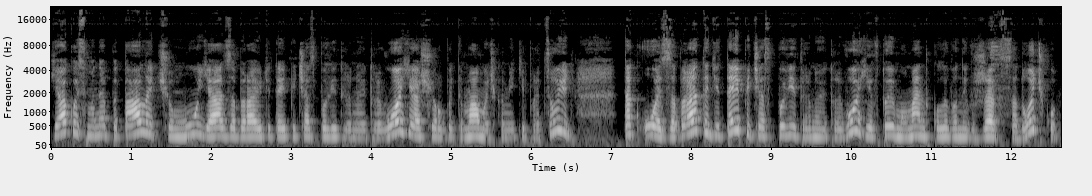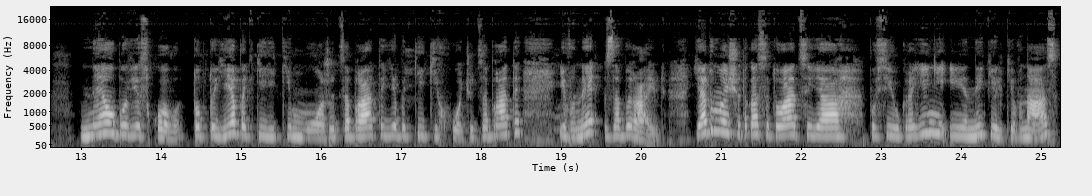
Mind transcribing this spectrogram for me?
Якось мене питали, чому я забираю дітей під час повітряної тривоги, а що робити мамочкам, які працюють. Так ось, забирати дітей під час повітряної тривоги в той момент, коли вони вже в садочку, не обов'язково. Тобто є батьки, які можуть забрати, є батьки, які хочуть забрати, і вони забирають. Я думаю, що така ситуація по всій Україні і не тільки в нас.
